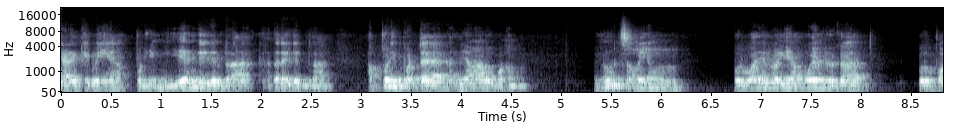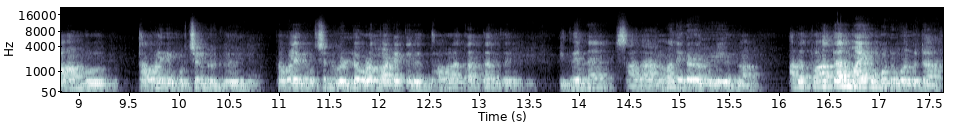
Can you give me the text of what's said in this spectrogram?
கிடைக்குமே அப்படின்னு ஏங்குகின்றார் கதறுகின்றார். அப்படிப்பட்ட கல்யாண குணம். இன்னொரு சமயம் ஒரு வயல் வழியா போயிட்டு இருக்கார் ஒரு பாம்பு தவளையை பிடிச்சுன்னு இருக்கு தவளையை பிடிச்சுன்னு வெளில விட மாட்டேங்குது தவளை கத்துறது. இது என்ன? சாதாரணமா நிகழக்கூடியதுதான். அதை பார்த்தாரு மயக்கம் போட்டு விழுந்துட்டாராம்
